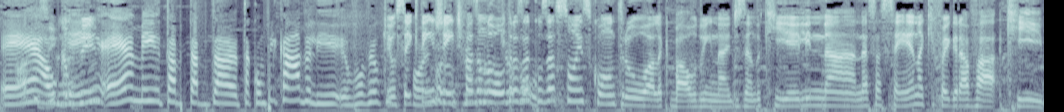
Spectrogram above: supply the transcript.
É, Ah, alguém. vi. É meio. Tá, tá, tá, tá complicado ali. Eu vou ver o que Eu sei que tem Quando gente o fazendo outras acusações contra o Alec Baldwin, né? Dizendo que ele, na, nessa cena que foi gravar, que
